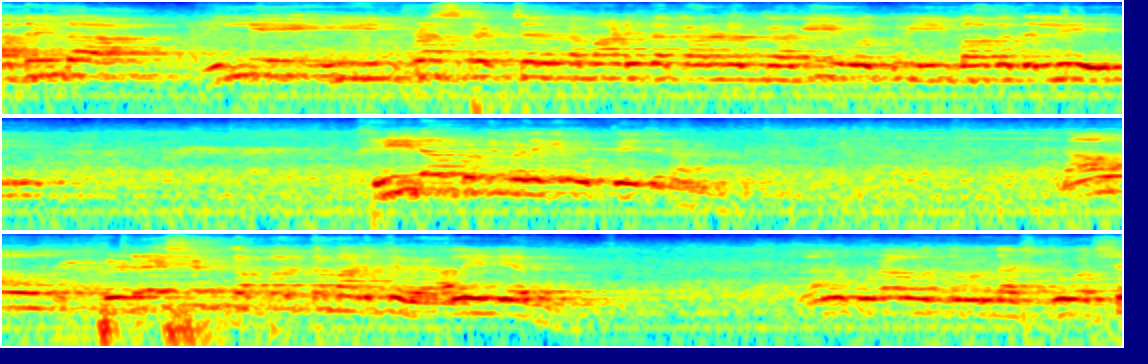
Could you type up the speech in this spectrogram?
ಆದ್ರಿಂದ ಇಲ್ಲಿ ಈ ಇನ್ಫ್ರಾಸ್ಟ್ರಕ್ಚರ್ ಅನ್ನು ಮಾಡಿದ ಕಾರಣಕ್ಕಾಗಿ ಇವತ್ತು ಈ ಭಾಗದಲ್ಲಿ ಕ್ರೀಡಾಪಟುಗಳಿಗೆ ಉತ್ತೇಜನ. ನಾವು ಫೆಡರೇಷನ್ ಕಪ್ ಅಂತ ಮಾಡ್ತೇವೆ ಆಲ್ ಇಂಡಿಯಾದಲ್ಲಿ ನಾನು ಕೂಡ ಒಂದು ಒಂದಷ್ಟು ವರ್ಷ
